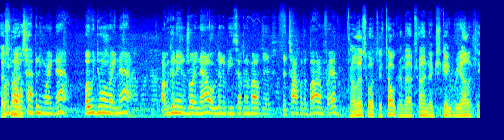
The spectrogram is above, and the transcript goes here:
That's what about right. what's happening right now? What are we doing right now? Are we going to enjoy now, or are we going to be talking about the, the top or the bottom forever? No, that's what they're talking about, trying to escape reality.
